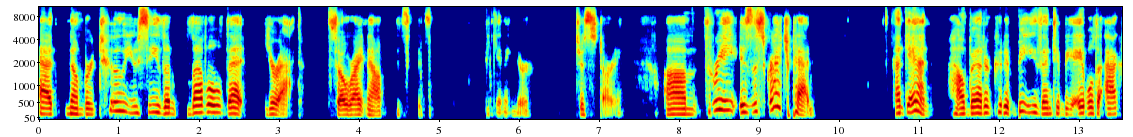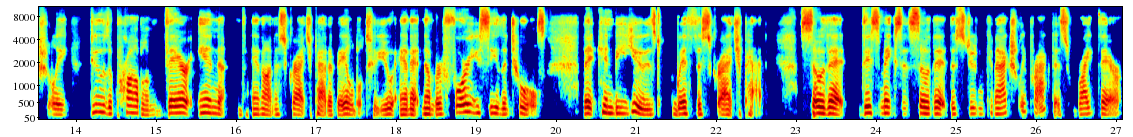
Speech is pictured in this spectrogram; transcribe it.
At number two, you see the level that you're at. So right now it's, it's beginning, you're just starting. Um, three is the scratch pad. Again, how better could it be than to be able to actually do the problem there in and on a scratch pad available to you. And at number four, you see the tools that can be used with the scratch pad so that this makes it so that the student can actually practice right there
